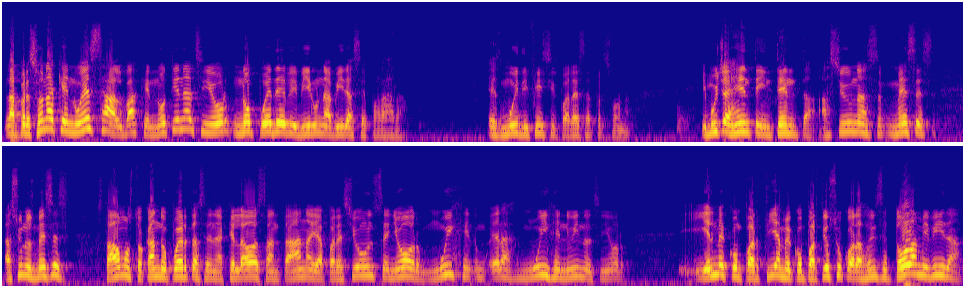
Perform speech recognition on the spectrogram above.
La persona que no es salva, que no tiene al Señor, no puede vivir una vida separada. Es muy difícil para esa persona. Y mucha gente intenta. Hace, unos meses, hace unos meses estábamos tocando puertas en aquel lado de Santa Ana y apareció un señor, muy, era muy genuino el señor. Y él me compartía, me compartió su corazón. Dice, toda mi vida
